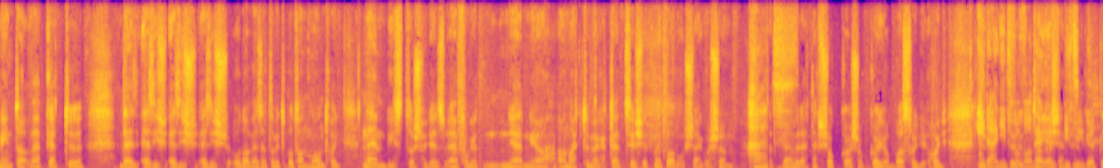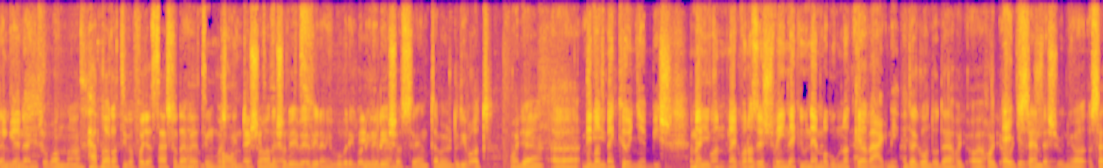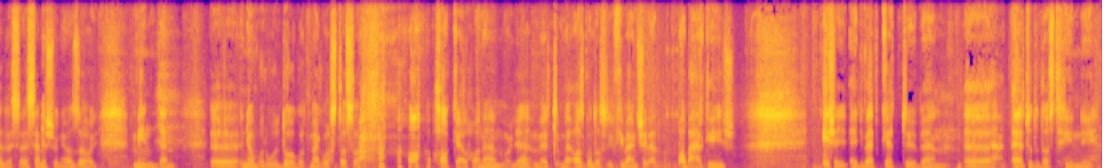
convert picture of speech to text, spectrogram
mint a Web2, de ez, ez, is, ez, is, ez is oda vezet, amit Boton mond, hogy nem biztos, hogy ez el fogja nyerni a, a nagy tömegek tetszését, mert valóságosan. Hát... Tehát az embereknek sokkal-sokkal jobb az, hogy, hogy irányítva vannak teljesen picit, függetlenül igen. irányítva vannak. Hát narratíva fogyasztásra neveltünk most Pontosan, és a vélemény buborékban élés az szerintem most divat, ugye? Uh, divat meg könnyebb is. Megvan, míg, megvan az ösvény, de, nekünk nem magunknak kell vágni. Hát de gondold el, hogy, hogy, hogy szembesülni, szembesülni azzal, hogy mind minden ö, nyomorult dolgot megosztasz, ha, ha kell, ha nem, ugye? Mert, mert azt gondolsz, hogy kíváncsi lehet a bárki is. És egy, egy Web2-ben ö, el tudod azt hinni,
